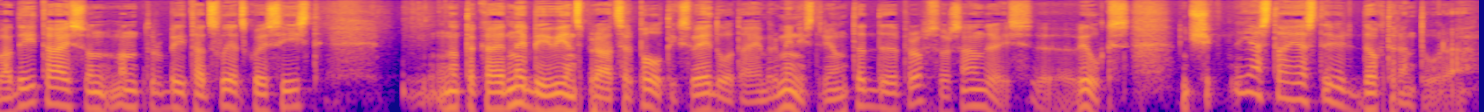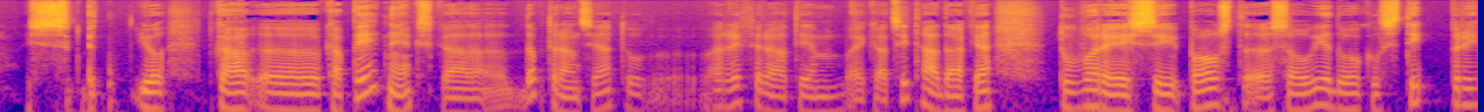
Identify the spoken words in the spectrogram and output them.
vadītājs, un man tur bija tādas lietas, ko es īsti nu, nebija viensprāts ar politikas veidotājiem, ar ministriem. Tad profesors Andrejs Vilks, viņš jāstājās tev ir doktorantūrā. Es, bet, jo kā, kā pētnieks, kā doktorants, ja, tu ar referātiem vai kā citādāk, ja, tu varēsi paust savu viedokli stipri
